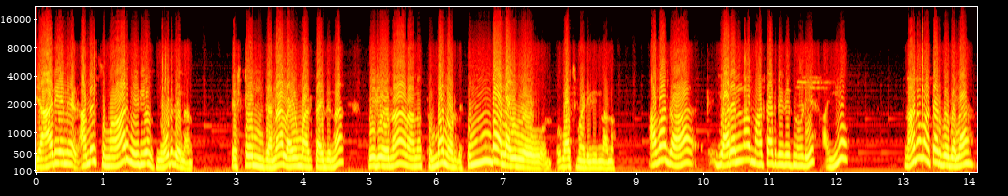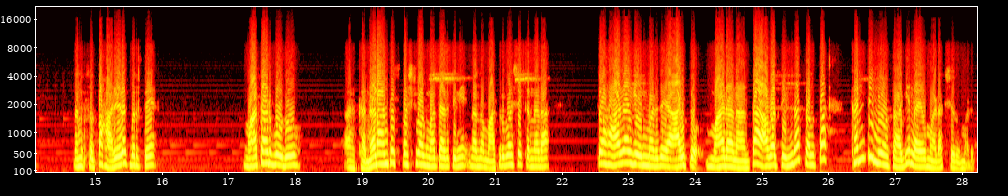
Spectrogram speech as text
ಯಾರೇನ್ ಆಮೇಲೆ ಸುಮಾರು ವಿಡಿಯೋಸ್ ನೋಡಿದೆ ನಾನು. ಎಷ್ಟೊಂದು ಜನ ಲೈವ್ ಮಾಡ್ತಾ ಇದ್ದೀನ ವಿಡಿಯೋನ ನಾನು ತುಂಬಾ ನೋಡಿದೆ. ತುಂಬಾ ಲೈವ್ ವಾಚ್ ಮಾಡಿದೀನಿ ನಾನು. ಅವಾಗ ಯಾರೆಲ್ಲ ಮಾತಾಡ್ತಿದ್ದಿದ್ ನೋಡಿ, ಅಯ್ಯೋ, ನಾನು ಮಾತಾಡ್ಬೋದಲ್ಲ? ನನಗೆ ಸ್ವಲ್ಪ ಹಾಡು ಹೇಳಕ್ ಬರುತ್ತೆ. ಮಾತಾಡ್ಬೋದು. ಕನ್ನಡ ಅಂತೂ ಸ್ಪಷ್ಟವಾಗಿ ಮಾತಾಡ್ತೀನಿ. ನನ್ನ ಮಾತೃಭಾಷೆ ಕನ್ನಡ. ಸೊ ಹಾಗಾಗಿ ಏನ್ ಮಾಡಿದೆ? ಆಯ್ತು, ಮಾಡೋಣ ಅಂತ ಅವತ್ತಿಂದ ಸ್ವಲ್ಪ ಕಂಟಿನ್ಯೂಸ್ ಆಗಿ ಲೈವ್ ಮಾಡಕ್ ಶುರು ಮಾಡಿದೆ.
